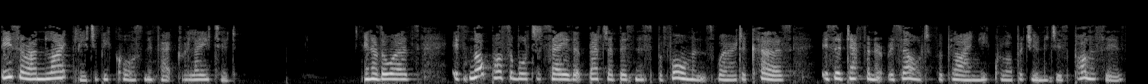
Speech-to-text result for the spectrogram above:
these are unlikely to be cause and effect related. In other words, it's not possible to say that better business performance where it occurs is a definite result of applying equal opportunities policies.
